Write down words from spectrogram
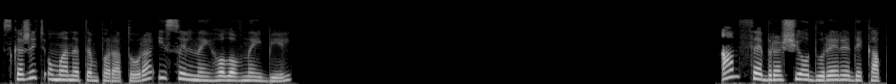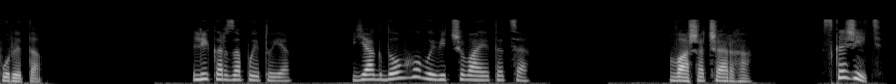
Скажіть, у мене температура і сильний головний біль. Am febră și o durere de cap urâtă. Лікар запитує, як довго ви відчуваєте це? Ваша черга. Скажіть.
